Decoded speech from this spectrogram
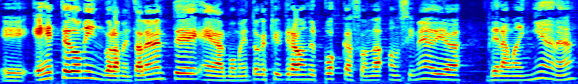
Eh, es este domingo, lamentablemente, al momento que estoy grabando el podcast son las once y media de la mañana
